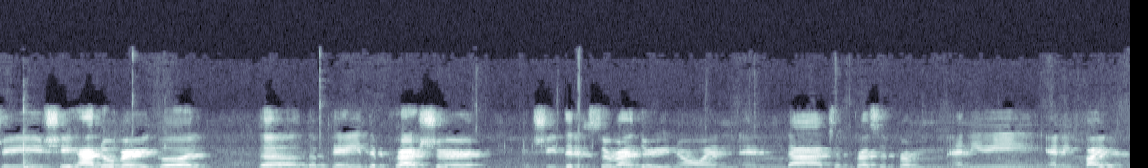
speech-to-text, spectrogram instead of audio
she she handled very good the the pain, the pressure, and she didn't surrender. You know, and and that's impressive from any any fighter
